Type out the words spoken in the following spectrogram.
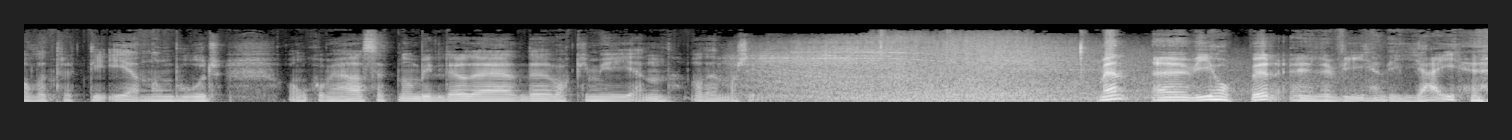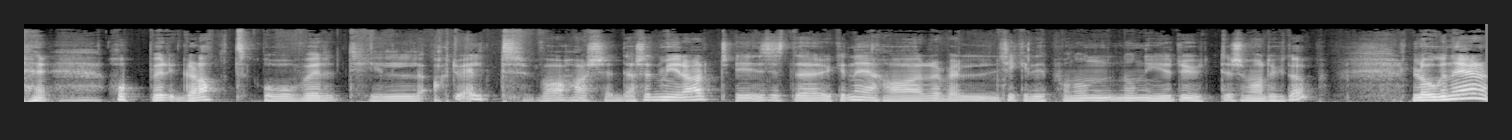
alle 31 om bord omkom. Jeg har sett noen bilder, og det, det var ikke mye igjen av den maskinen. Men eh, vi hopper, eller vi, eller jeg, hopper glatt over til aktuelt. Hva har skjedd? Det har skjedd mye rart i de siste ukene. Jeg har vel kikket litt på noen, noen nye ruter som har dukket opp. Loganair,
